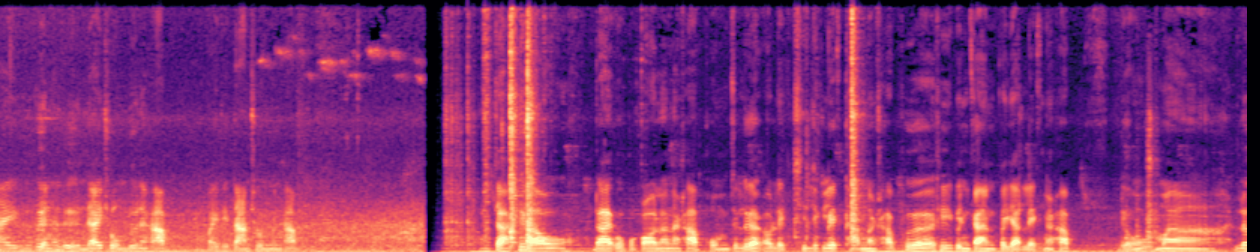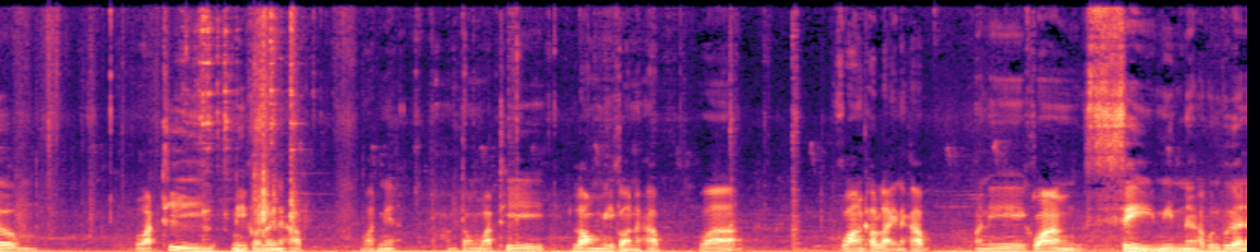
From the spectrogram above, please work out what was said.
ให้เพื่อนๆท่านอื่นได้ชมด้วยนะครับ ไปติดตามชมกันครับ ลังจากที่เราได้อุปกรณ์แล้วนะครับ ผมจะเลือกเอาเหล็กชิ้นเล็ก ๆทำนะครับ เพื่อที่เป็นการประหยัดเหล็กนะครับ เดี๋ยวมาเริ่มวัดที่นี่ก่อนเลยนะครับ วัดเนี่ยมันต้องวัดที่ร่องนี่ก่อนนะครับ ว่ากว้างเท่าไหร่นะครับ อันนี้กว้าง 4มิลนะครับเพื่อน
